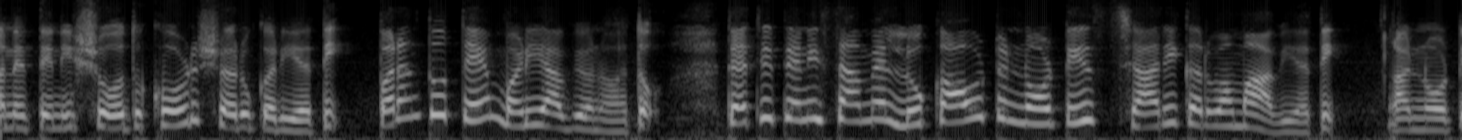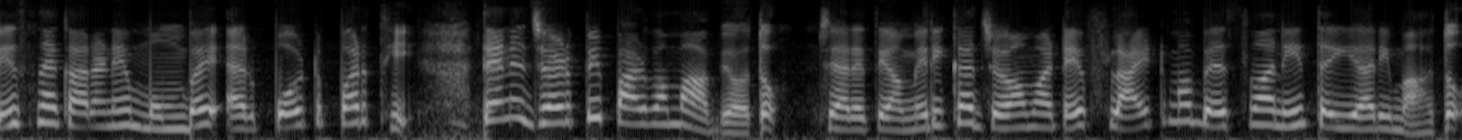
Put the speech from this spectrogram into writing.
અને તેની શોધખોળ શરૂ કરી હતી, પરંતુ તે મળી આવ્યો ન હતો. તેથી તેની સામે લુકઆઉટ નોટિસ જારી કરવામાં આવી હતી. આ નોટિસને કારણે મુંબઈ એરપોર્ટ પરથી તેને ઝડપી પાડવામાં આવ્યો હતો, જ્યારે તે અમેરિકા જવા માટે ફ્લાઇટમાં બેસવાની તૈયારીમાં હતો.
